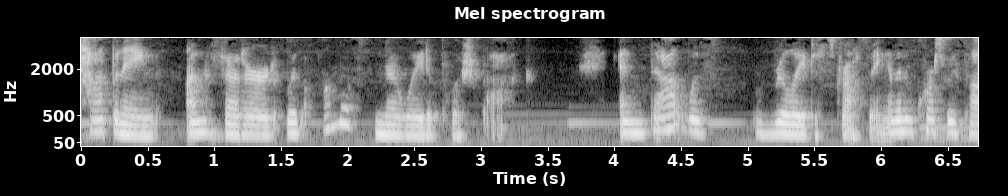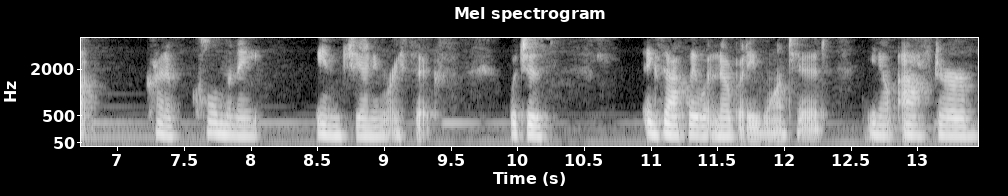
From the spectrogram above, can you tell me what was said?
happening unfettered with almost no way to push back. And that was really distressing. And then, of course, we saw it kind of culminate in January 6th, which is exactly what nobody wanted. You know, after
